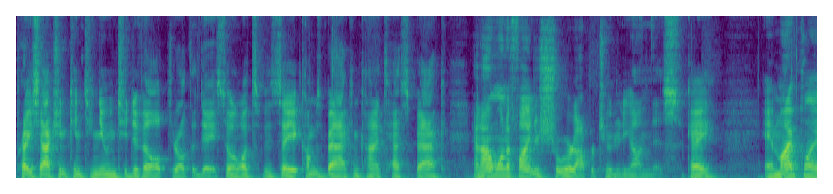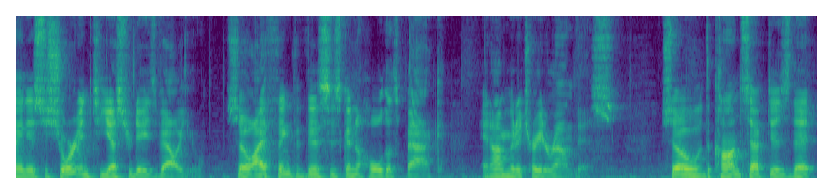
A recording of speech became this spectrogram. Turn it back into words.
price action continuing to develop throughout the day. So let's say it comes back and kind of tests back, and I want to find a short opportunity on this, okay? And my plan is to short into yesterday's value. So I think that this is going to hold us back, and I'm going to trade around this. So the concept is that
